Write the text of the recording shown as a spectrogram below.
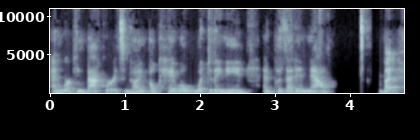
and working backwards and going, okay, well, what do they need? And put that in now. But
